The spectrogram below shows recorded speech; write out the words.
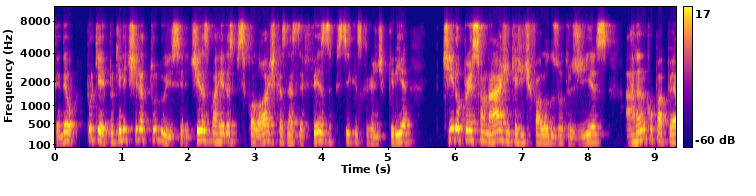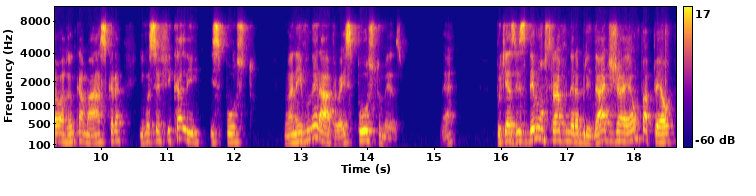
Entendeu? Por quê? Porque ele tira tudo isso, ele tira as barreiras psicológicas, né, as defesas psíquicas que a gente cria, tira o personagem que a gente falou dos outros dias, arranca o papel, arranca a máscara e você fica ali, exposto. Não é nem vulnerável, é exposto mesmo, né? Porque às vezes demonstrar vulnerabilidade já é um papel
